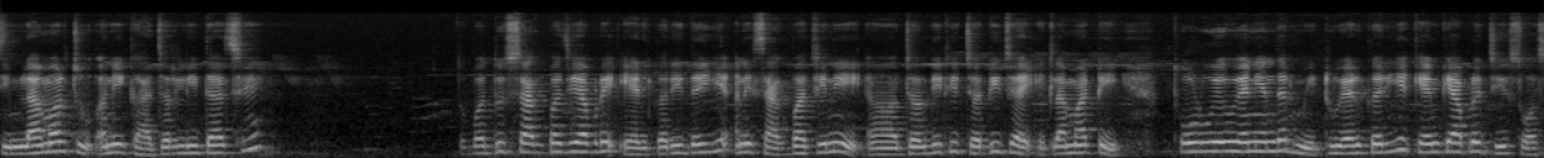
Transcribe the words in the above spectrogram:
શિમલા મરચું અને ગાજર લીધા છે. તો બધું જ શાકભાજી આપણે એડ કરી દઈએ અને શાકભાજીને જલ્દીથી ચડી જાય એટલા માટે થોડું એવું એની અંદર મીઠું એડ કરીએ. કેમ કે આપણે જે સોસ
